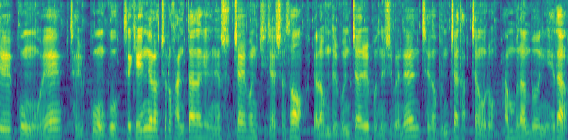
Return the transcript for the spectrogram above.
7705에 자 6059. 제 개인 연락처로 간단하게 그냥 숫자 1번 기재하셔서 여러분들 문자를 보내시면은 제가 문자 답장으로 한 분 한 분이 해당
